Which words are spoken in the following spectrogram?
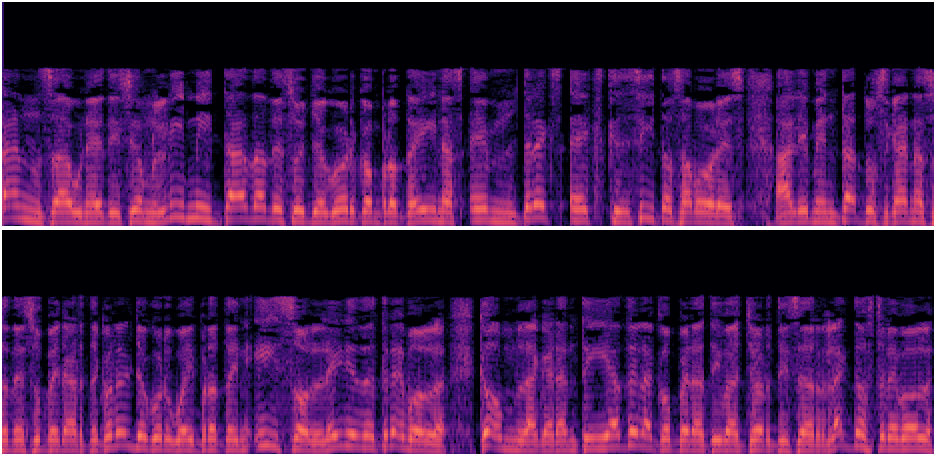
lanza una edición limitada de su yogur con proteínas en tres exquisitos sabores. Alimenta tus ganas de superarte con el yogur Whey Protein Isol Lady de Treble, con la garantía de la cooperativa Chortizer Lactos Treble.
